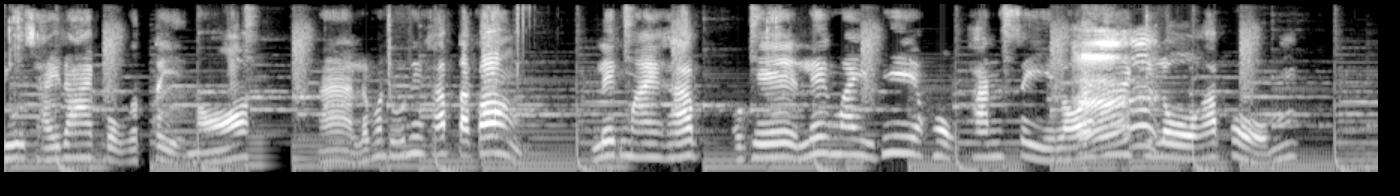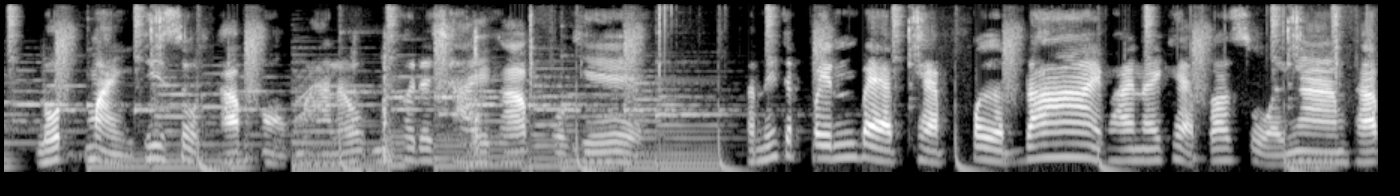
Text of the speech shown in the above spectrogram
ยุใช้ได้ปกติเนาะอ่าแล้วมาดูนี่ครับตากล้องเลขไมล์ครับ โอเค เลขไมล์อยู่ที่ 6,405กิโลครับผมรถใหม่ที่สุดครับออกมาแล้วไม่ค่อยได้ใช้ครับ โอเคคันนี้จะเป็นแบบแคปเปิดได้ภายในแคปก็สวยงามครับ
